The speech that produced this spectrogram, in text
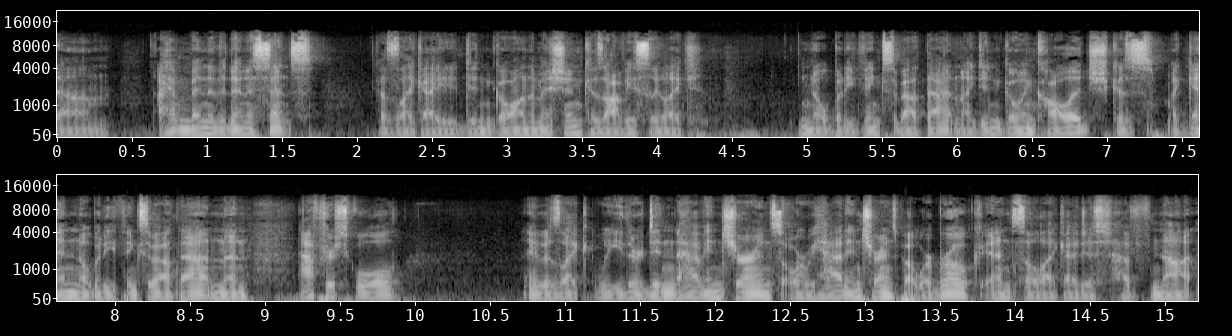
um, I haven't been to the dentist since because like I didn't go on the mission because obviously like nobody thinks about that and i didn't go in college because again nobody thinks about that and then after school it was like we either didn't have insurance or we had insurance but we're broke. And so like i just have not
